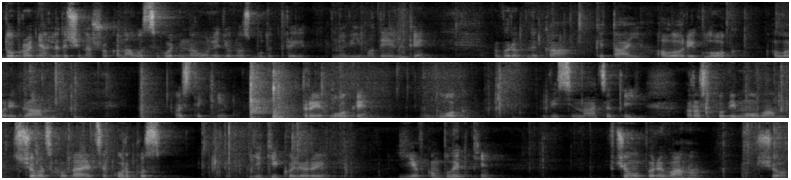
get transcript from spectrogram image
Доброго дня, глядачі нашого каналу. Сьогодні на огляді у нас буде три нові модельки виробника Китай Alori Glock, Alori Gun. Ось такі. Три глоки. Glock 18. Розповімо вам, з чого складається корпус, які кольори є в комплекті, в чому перевага, що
